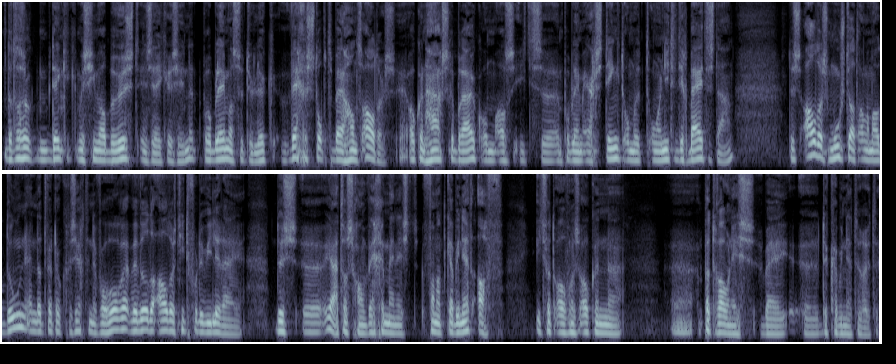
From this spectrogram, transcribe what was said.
Dat was ook, denk ik, misschien wel bewust in zekere zin. Het probleem was natuurlijk weggestopt bij Hans Alders. Ook een Haags gebruik om als iets, uh, een probleem erg stinkt, om, het, om er niet te dichtbij te staan. Dus Alders moest dat allemaal doen. En dat werd ook gezegd in de verhoren. We wilden Alders niet voor de wielen rijden. Dus uh, ja, het was gewoon weggemanaged van het kabinet af. Iets wat overigens ook een, uh, uh, patroon is bij de kabinetten Rutte.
